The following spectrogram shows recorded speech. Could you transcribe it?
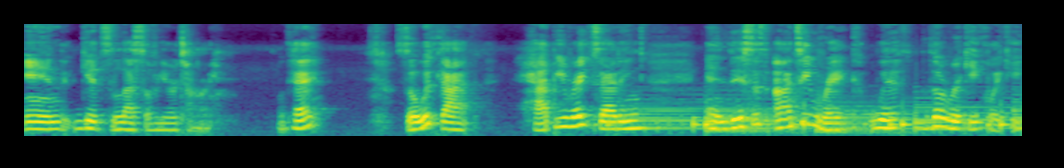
end gets less of your time. Okay, so with that, happy rate setting. And this is Auntie Rick with the Ricky Quickie.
